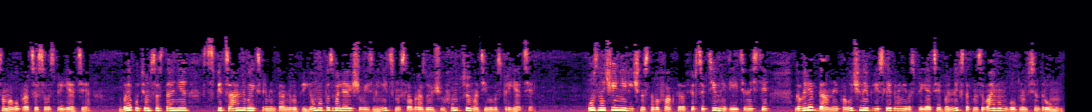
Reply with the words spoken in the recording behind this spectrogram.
самого процесса восприятия. Б. Путем создания специального экспериментального приема, позволяющего изменить смыслообразующую функцию мотива восприятия. О значении личностного фактора в перцептивной деятельности говорят данные, полученные при исследовании восприятия больных с так называемым лобным синдромом,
